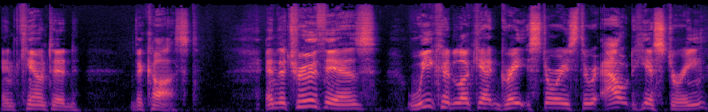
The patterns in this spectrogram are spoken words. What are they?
and counted the cost. And the truth is, we could look at great stories throughout history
